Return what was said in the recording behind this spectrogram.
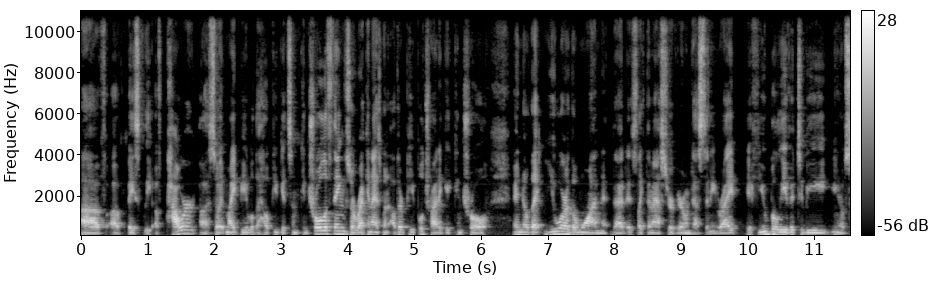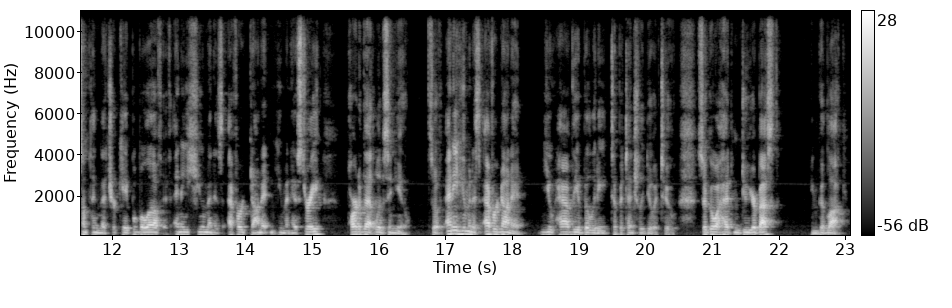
of, of basically of power. Uh, so it might be able to help you get some control of things or recognize when other people try to get control and know that you are the one that is like the master of your own destiny, right? If you believe it to be, you know, something that you're capable of, if any human has ever done it human history, part of that lives in you. So if any human has ever done it, you have the ability to potentially do it too. So go ahead and do your best and good luck.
